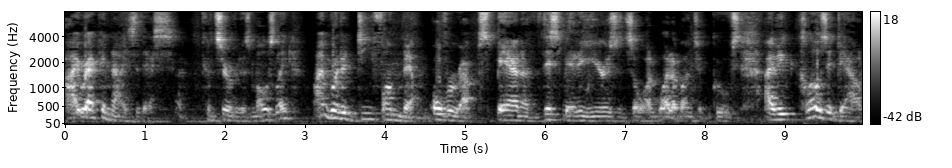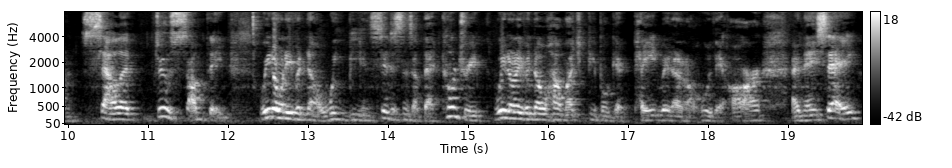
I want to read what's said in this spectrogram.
I recognize this, conservatives mostly. I'm going to defund them over a span of this many years and so on. What a bunch of goofs. I mean, close it down, sell it, do something. We don't even know, we being citizens of that country, we don't even know how much people get paid. We don't know who they are. And they say,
